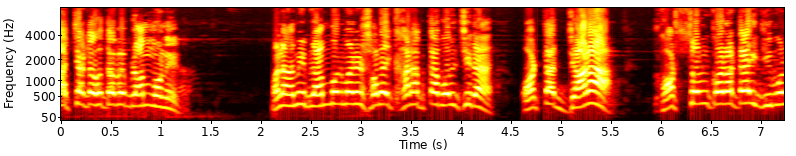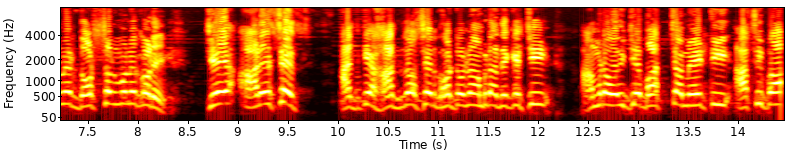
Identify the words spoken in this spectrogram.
বাচ্চাটা হতে হবে ব্রাহ্মণের। মানে আমি ব্রাহ্মণ মানে সবাই খারাপটা বলছি না। অর্থাৎ যারা ধর্ষণ করাটাই জীবনের দর্শন মনে করে, যে আরএসএস, আজকে হাতরসের ঘটনা আমরা দেখেছি। আমরা ওই যে বাচ্চা মেয়েটি আসিফা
